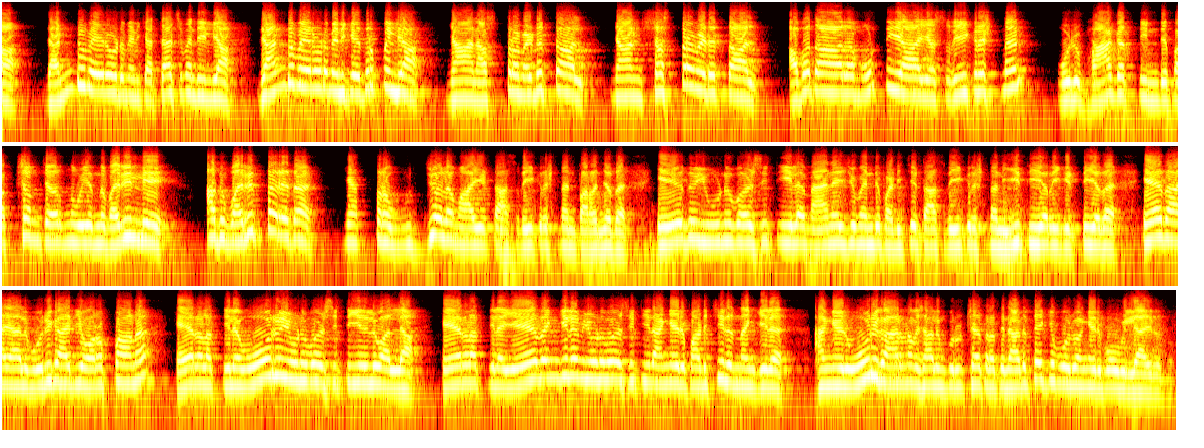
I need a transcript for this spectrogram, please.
രണ്ടുപേരോടും എനിക്ക് അറ്റാച്ച്മെന്റ് ഇല്ല. രണ്ടുപേരോടും എനിക്ക് എതിർപ്പില്ല. ഞാൻ അസ്ത്രമെടുത്താൽ ഞാൻ ശസ്ത്രമെടുത്താൽ അവതാരമൂർത്തിയായ ശ്രീകൃഷ്ണൻ ഒരു ഭാഗത്തിന്റെ പക്ഷം ചേർന്നു എന്ന് വരില്ലേ? അത് വരുത്തരുത്. എത്ര ഉജ്ജ്വലമായിട്ടാ ശ്രീകൃഷ്ണൻ പറഞ്ഞത്. ഏത് യൂണിവേഴ്സിറ്റിയിലെ മാനേജ്മെന്റ് പഠിച്ചിട്ട് ആ ശ്രീകൃഷ്ണൻ ഈ തിയറി കിട്ടിയത്? ഏതായാലും ഒരു കാര്യം ഉറപ്പാണ്. കേരളത്തിലെ ഒരു യൂണിവേഴ്സിറ്റിയിലും അല്ല കേരളത്തിലെ ഏതെങ്കിലും യൂണിവേഴ്സിറ്റിയിൽ അങ്ങേര് പഠിച്ചിരുന്നെങ്കിൽ അങ്ങേര് ഒരു കാരണവശാലും കുരുക്ഷേത്രത്തിന്റെ അടുത്തേക്ക് പോലും അങ്ങേര് പോവില്ലായിരുന്നു.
